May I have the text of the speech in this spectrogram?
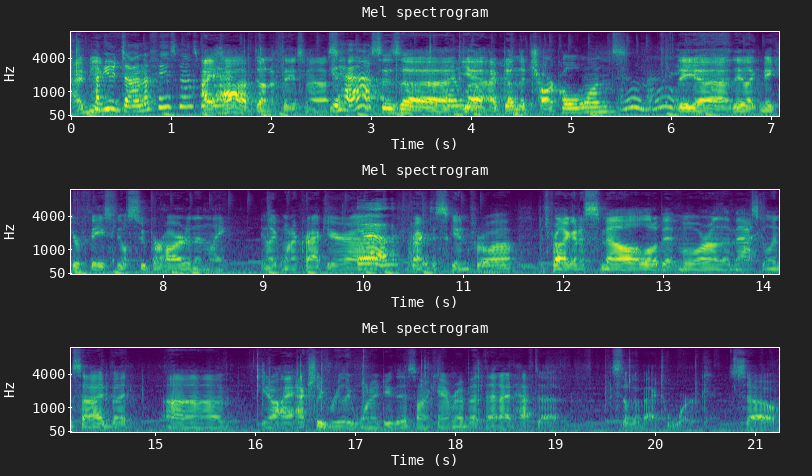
I'd be Have you done a face mask? I have done a face mask. You have? This is uh I yeah, I've done the charcoal ones. Oh, nice. They uh they like make your face feel super hard and then like you like want to crack your uh, Yeah, crack the skin for a while. It's probably gonna smell a little bit more on the masculine side, but um you know I actually really want to do this on camera, but then I'd have to still go back to work. So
